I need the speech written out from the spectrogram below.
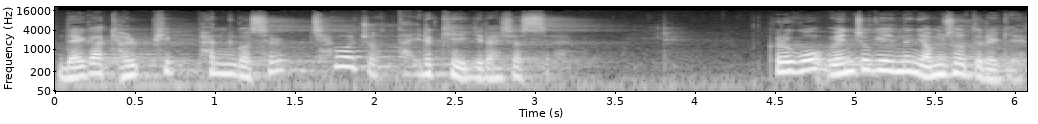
내가 결핍한 것을 채워주었다. 이렇게 얘기를 하셨어요. 그리고 왼쪽에 있는 염소들에게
